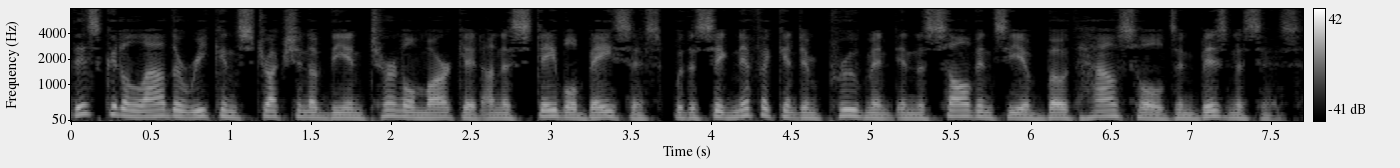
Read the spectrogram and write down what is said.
This could allow the reconstruction of the internal market on a stable basis, with a significant improvement in the solvency of both households and businesses.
